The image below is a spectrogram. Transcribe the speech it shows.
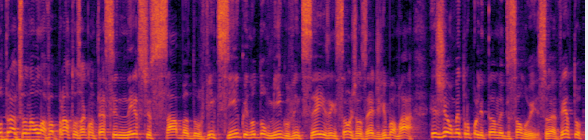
O tradicional Lava Pratos acontece neste sábado 25 e no domingo 26 em São José de Ribamar, região metropolitana de São Luís. O evento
